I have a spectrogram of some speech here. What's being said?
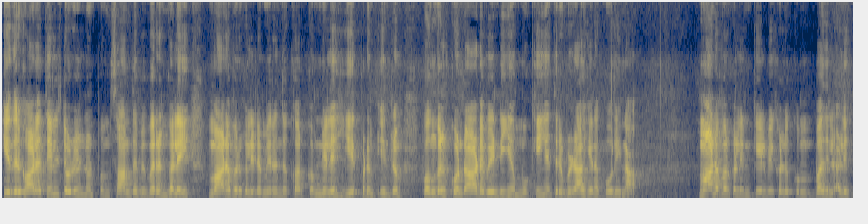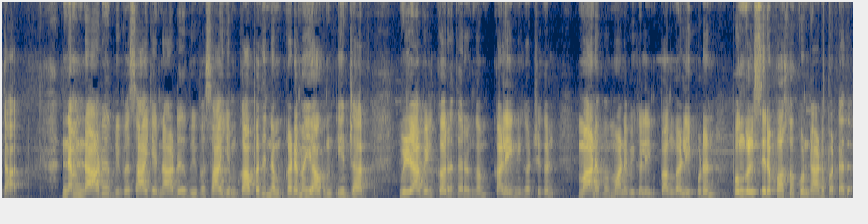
எதிர்காலத்தில் தொழில்நுட்பம் சார்ந்த விவரங்களை மாணவர்களிடமிருந்து கற்கும் நிலை ஏற்படும் என்றும் பொங்கல் கொண்டாட வேண்டிய முக்கிய திருவிழா என கூறினார். மாணவர்களின் கேள்விகளுக்கும் பதில் அளித்தார். நம் நாடு விவசாய நாடு விவசாயம் காப்பது நம் கடமையாகும் என்றார். விழாவில் கருத்தரங்கம் கலை நிகழ்ச்சிகள் மாணவ மாணவிகளின் பங்களிப்புடன் பொங்கல் சிறப்பாக கொண்டாடப்பட்டது.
